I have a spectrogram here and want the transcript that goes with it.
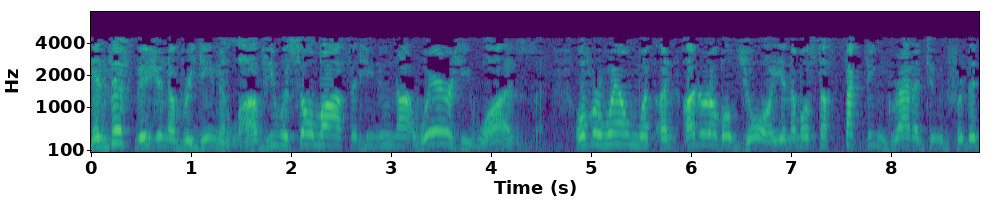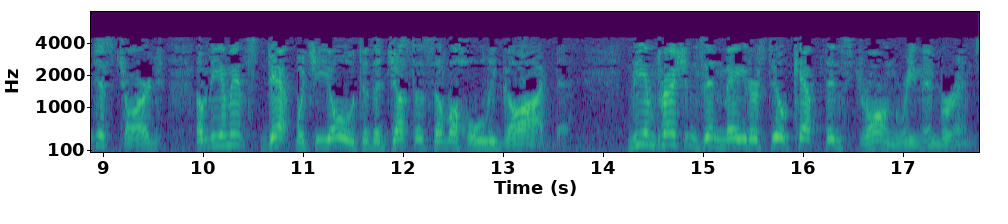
In this vision of redeeming love, he was so lost that he knew not where he was, overwhelmed with unutterable joy and the most affecting gratitude for the discharge of the immense debt which he owed to the justice of a holy God. The impressions then made are still kept in strong remembrance.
